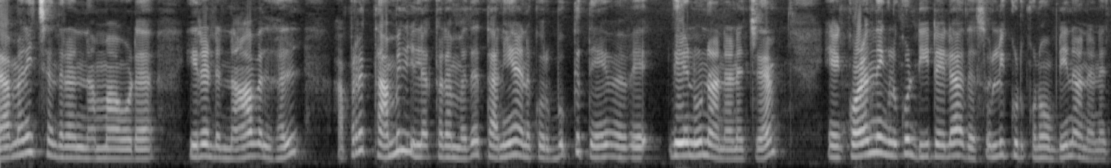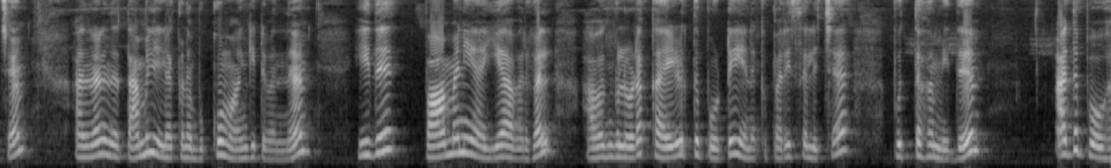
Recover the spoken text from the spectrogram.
ரமணிச்சந்திரன் அம்மாவோட இரண்டு நாவல்கள் அப்புறம் தமிழ் இலக்கணம் வந்து தனியாக எனக்கு ஒரு புக்கு தேவை வே வேணும்னு நான் நினச்சேன். என் குழந்தைங்களுக்கும் டீட்டெயிலாக அதை சொல்லி கொடுக்கணும் அப்படின்னு நான் நினச்சேன். அதனால் இந்த தமிழ் இலக்கண புக்கும் வாங்கிட்டு வந்தேன். இது பாமணி ஐயா அவர்கள் அவங்களோட கையெழுத்து போட்டு எனக்கு பரிசளித்த புத்தகம் இது. அது போக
